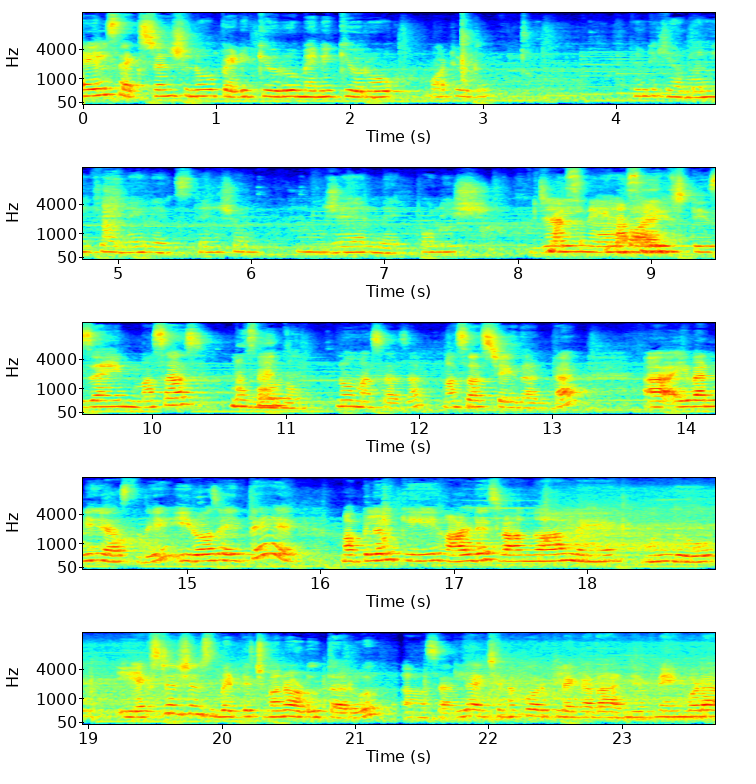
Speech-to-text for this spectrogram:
Nails extension pedicure manicure what you do Pedicure, manicure, nail extension, gel, nail polish. Gel nail. Polish design massage no. No మసాజా మసాజ్ చేయదంట. ఇవన్నీ చేస్తుంది. ఈ రోజు అయితే మా పిల్లలకి హాలిడేస్ రాగానే ముందు ఈ ఎక్స్టెన్షన్స్ పెట్టించమని అడుగుతారు. సర్లే చిన్న కోరికలే కదా అని చెప్పి నేను కూడా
